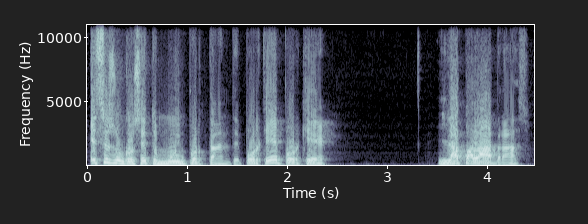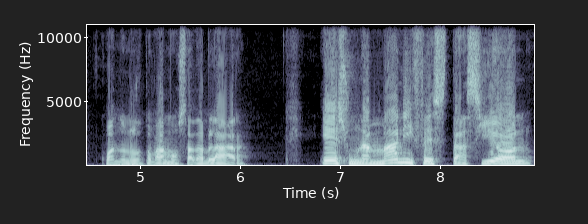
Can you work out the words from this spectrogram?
Ese es un concepto muy importante. ¿Por qué? Porque la palabra, cuando nosotros vamos a hablar, es una manifestación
